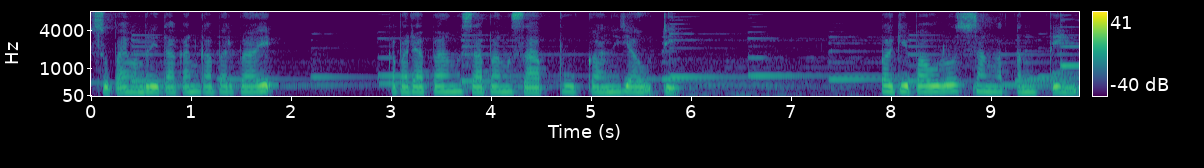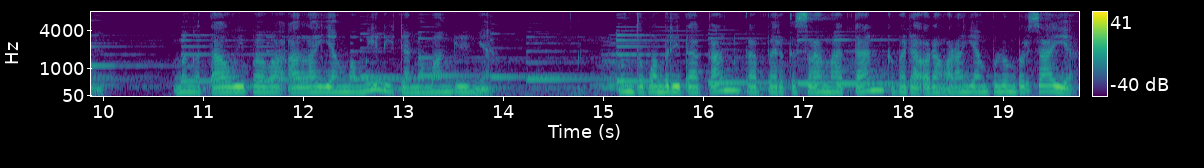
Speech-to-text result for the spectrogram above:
supaya memberitakan kabar baik kepada bangsa-bangsa bukan Yahudi. Bagi Paulus sangat penting mengetahui bahwa Allah yang memilih dan memanggilnya untuk memberitakan kabar keselamatan kepada orang-orang yang belum percaya.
